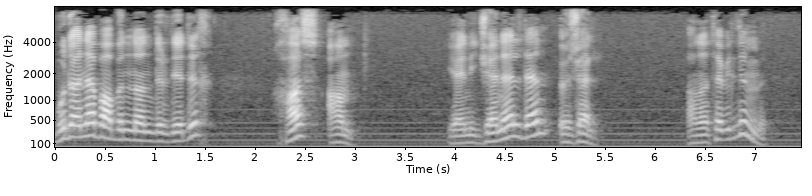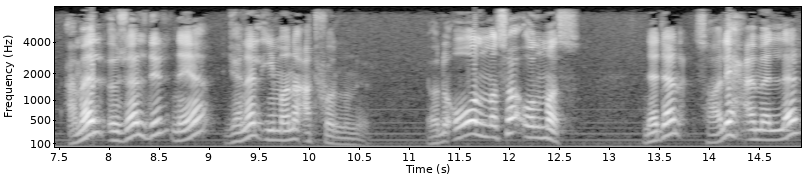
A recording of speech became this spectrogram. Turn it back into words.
Bu da ne babındandır dedik? Has, am. Yani cenelden özel. Anlatabildim mi? Amel özeldir. Neye? Genel imana atfolunuyor. Yani o olmasa olmaz. Neden? Salih ameller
